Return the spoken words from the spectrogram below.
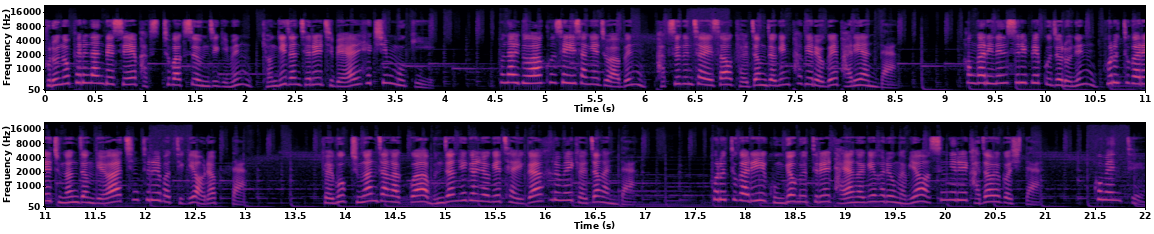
브루노 페르난데스의 박스투박스 움직임은 경기 전체를 지배할 핵심 무기. 호날두와 콘세 이상의 조합은 박스 근처에서 결정적인 파괴력을 발휘한다. 헝가리는 3백 구조로는 포르투갈의 중앙 전개와 침투를 버티기 어렵다. 결국 중앙 장악과 문전 해결력의 차이가 흐름을 결정한다. 포르투갈이 공격 루트를 다양하게 활용하며 승리를 가져올 것이다. 코멘트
